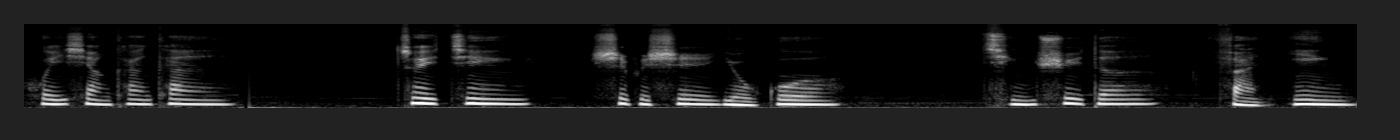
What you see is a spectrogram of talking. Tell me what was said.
回想看看，最近是不是有过情绪的反应？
